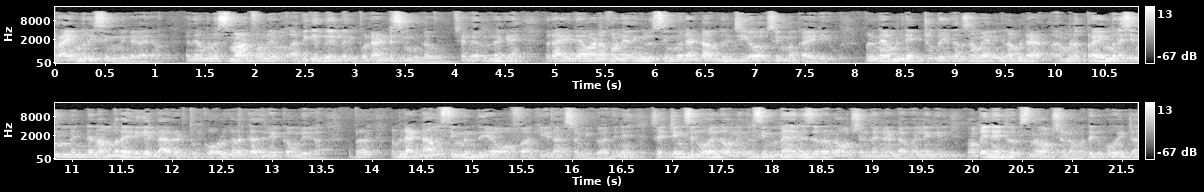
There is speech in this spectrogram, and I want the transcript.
പ്രൈമറി സിമ്മിന്റെ കാര്യമാണ് അത് നമ്മൾ സ്മാർട്ട് ഫോൺ അധിക പേരിലും ഇപ്പോൾ രണ്ട് സിം ഉണ്ടാവും. ചിലരിലൊക്കെ ഒരു ഐഡിയ വടഫോൺ ഏതെങ്കിലും സിം രണ്ടാമത് ജിയോ സിം ഒക്കെ ആയിരിക്കും. അപ്പോൾ നമ്മൾ നെറ്റ് ഉപയോഗിക്കുന്ന സമയം അല്ലെങ്കിൽ നമ്മുടെ നമ്മുടെ പ്രൈമറി സിമ്മിന്റെ നമ്പർ ആയിരിക്കും എല്ലാവരുടെ അടുത്തും കോളുകളൊക്കെ അതിലേക്കാവും വരിക. അപ്പോൾ നമ്മൾ രണ്ടാമത് സിം എന്ത് ചെയ്യുക? ഓഫ് ആക്കി ഇടാൻ ശ്രമിക്കുക. അതിന് സെറ്റിംഗ്സിൽ പോയാലോ? ഒന്നെങ്കിൽ സിം മാനേജർ എന്ന ഓപ്ഷൻ തന്നെ ഉണ്ടാവും. അല്ലെങ്കിൽ മൊബൈൽ നെറ്റ്വർക്ക്സ് എന്ന ഓപ്ഷൻ ഉണ്ടാവും അതിൽ പോയിട്ട്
